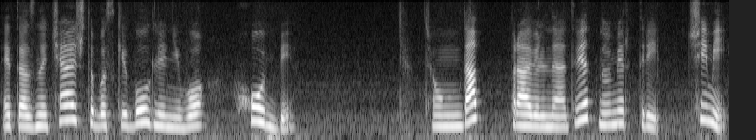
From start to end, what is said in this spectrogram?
Это означает, что баскетбол для него хобби. Чонгдап – правильный ответ номер три. Чими.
